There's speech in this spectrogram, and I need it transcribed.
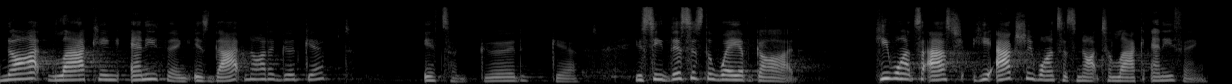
not lacking anything. Is that not a good gift? It's a good gift. You see, this is the way of God. He wants us, he actually wants us not to lack anything.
